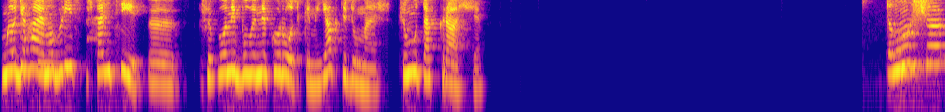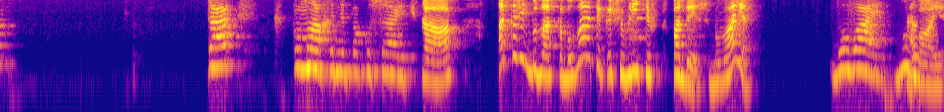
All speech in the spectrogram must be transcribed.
ми одягаємо в ліс штанці, е, щоб вони були не короткими? Як ти думаєш, чому так краще? Тому що так комахи не покусають. Так. А скажіть, будь ласка, буває таке, що в лісі впадеш? Буває? Буває. Буває.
